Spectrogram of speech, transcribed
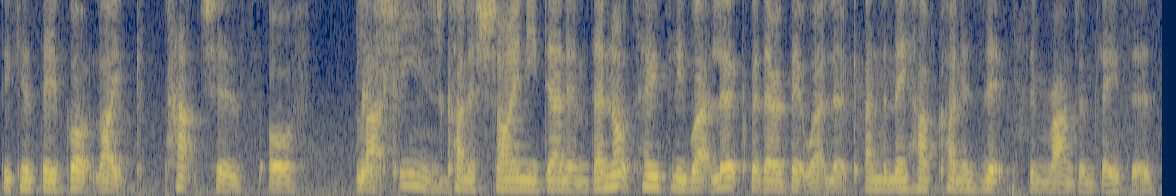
because they've got like patches of black, sheen. kind of shiny denim. They're not totally wet look, but they're a bit wet look, and then they have kind of zips in random places.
